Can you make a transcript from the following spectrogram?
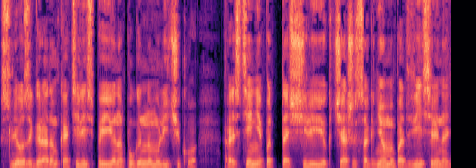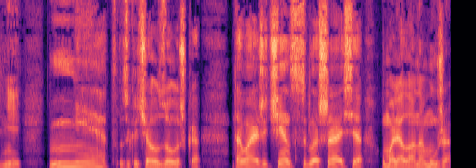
слезы градом катились по ее напуганному личику. Растения подтащили ее к чаше с огнем и подвесили над ней. «Нет!» — закричала Золушка. «Давай же, Ченс, соглашайся!» — умоляла она мужа.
